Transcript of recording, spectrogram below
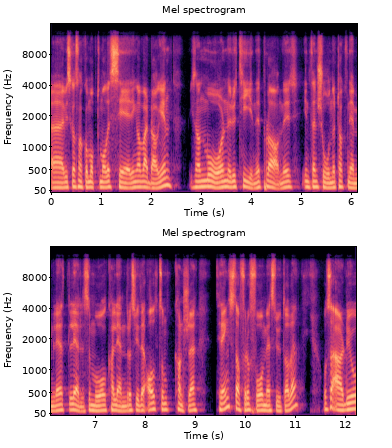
Eh, vi skal snakke om optimalisering av hverdagen. Sant? Morgen, rutiner, planer, intensjoner, takknemlighet, ledelse, mål, kalender osv. Alt som kanskje trengs da, for å få mest ut av det. Og så er det jo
